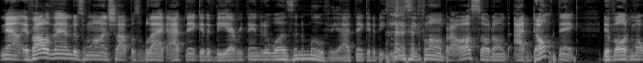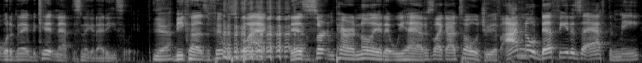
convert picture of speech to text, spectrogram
Now, if Ollivander's wand shop was black, I think it'd be everything that it was in the movie. I think it'd be easy flowing, but I also don't. I don't think that Voldemort would have been able to kidnap this nigga that easily. Yeah. Because if it was black, there's a certain paranoia that we have. It's like I told you. If I know Death Eaters are after me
